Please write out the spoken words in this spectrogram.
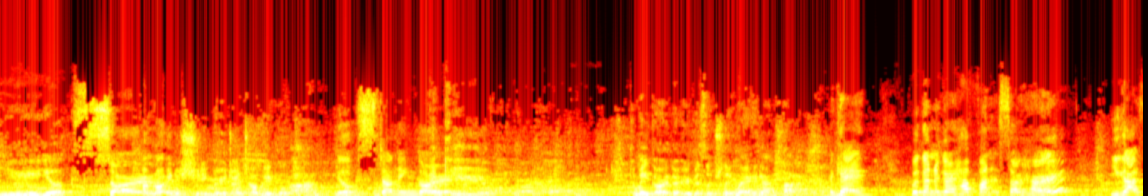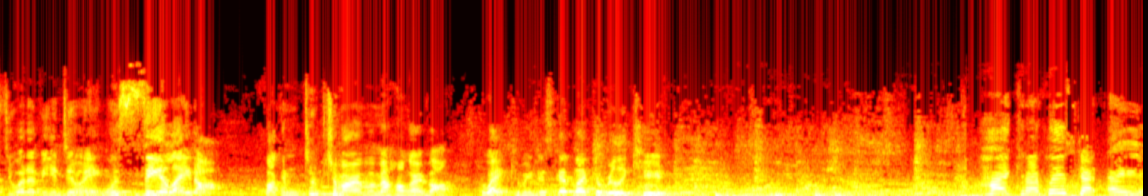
you. You look so... I'm not in a shitty mood. Don't tell people that. You look stunning though. Thank you. Can we go? The Uber's literally waiting outside. Okay, we're gonna go have fun at Soho. You guys do whatever you're doing. We'll see you later. Fucking t tomorrow when we're hungover. Wait, can we just get like a really cute... Hi, can I please get a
